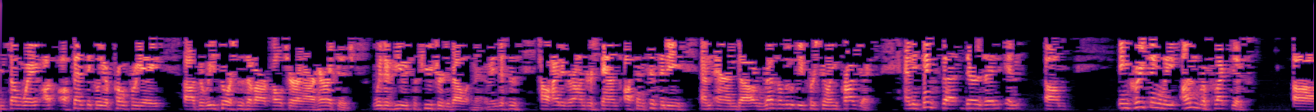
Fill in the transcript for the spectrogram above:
in some way authentically appropriate uh, the resources of our culture and our heritage with a view to future development. I mean, this is how Heidegger understands authenticity and, and uh, resolutely pursuing projects. And he thinks that there's an, an um, increasingly unreflective, uh,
